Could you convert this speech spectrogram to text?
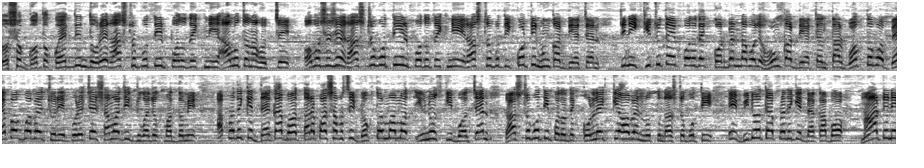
দর্শক, গত কয়েকদিন ধরে রাষ্ট্রপতির পদত্যাগ নিয়ে আলোচনা হচ্ছে। অবশেষে রাষ্ট্রপতির পদত্যাগ নিয়ে রাষ্ট্রপতি কঠিন হুঙ্কার দিয়েছেন। তিনি কিছুতেই পদত্যাগ করবেন না বলে হুঙ্কার দিয়েছেন। তার বক্তব্য ব্যাপকভাবে ছড়িয়ে পড়েছে সামাজিক যোগাযোগ মাধ্যমে। আপনাদেরকে দেখাবো, তার পাশাপাশি ডক্টর মোহাম্মদ ইউনুস কি বলছেন? রাষ্ট্রপতি পদত্যাগ করলে কে হবেন নতুন রাষ্ট্রপতি? এই ভিডিওতে আপনাদেরকে দেখাবো। না টেনে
